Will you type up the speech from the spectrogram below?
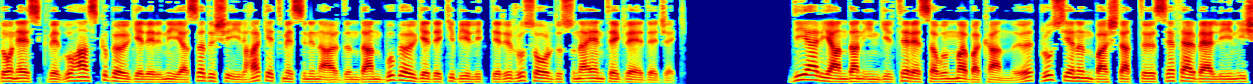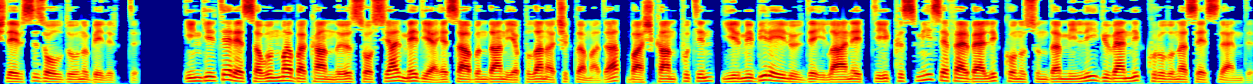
Donetsk ve Luhansk bölgelerini yasa dışı ilhak etmesinin ardından bu bölgedeki birlikleri Rus ordusuna entegre edecek. Diğer yandan İngiltere Savunma Bakanlığı, Rusya'nın başlattığı seferberliğin işlevsiz olduğunu belirtti. İngiltere Savunma Bakanlığı sosyal medya hesabından yapılan açıklamada, Başkan Putin, 21 Eylül'de ilan ettiği kısmi seferberlik konusunda Milli Güvenlik Kurulu'na seslendi.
